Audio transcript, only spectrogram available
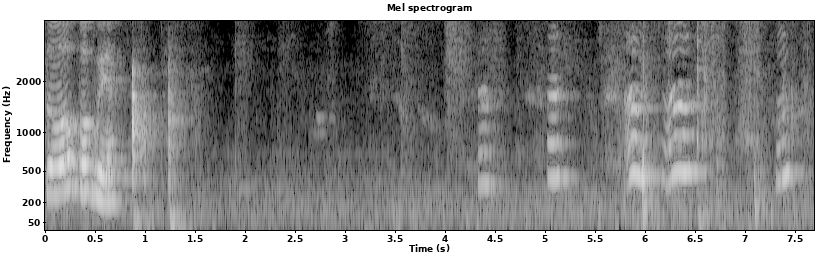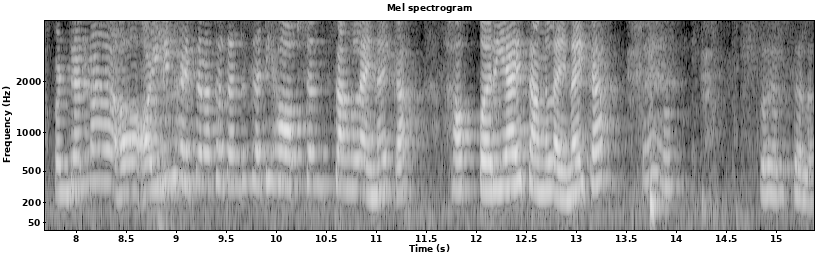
सो बघूया. पण ज्यांना ऑइली खायचं नसेल त्यांच्यासाठी हा ऑप्शन चांगला आहे नाही का? हा पर्याय चांगला आहे नाही का? तर चला.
